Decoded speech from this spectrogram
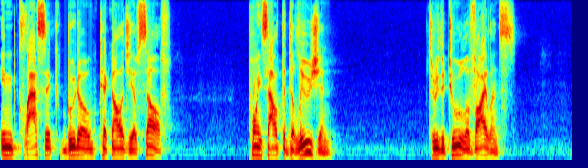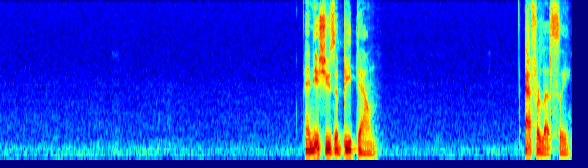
in classic Budo technology of self points out the delusion through the tool of violence. And issues a beatdown effortlessly.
